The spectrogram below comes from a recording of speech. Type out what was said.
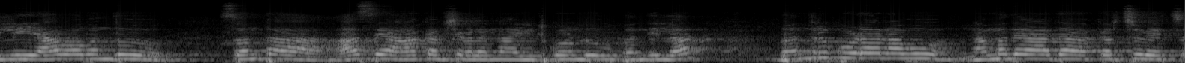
ಇಲ್ಲಿ ಯಾವ ಒಂದು ಸ್ವಂತ ಆಸೆ, ಆಕಾಂಕ್ಷೆಗಳನ್ನು ಇಟ್ಕೊಂಡು ಬಂದಿಲ್ಲ. ಬಂದರೂ ಕೂಡ ನಾವು ನಮ್ಮದೇ ಆದ ಖರ್ಚು, ವೆಚ್ಚ,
